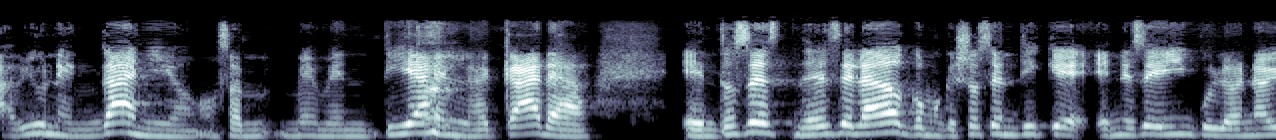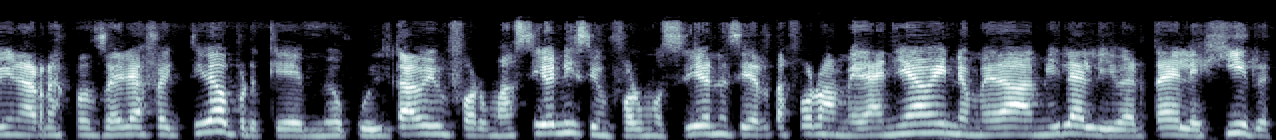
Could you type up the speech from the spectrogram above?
había un engaño, o sea, me mentía en la cara. Entonces, de ese lado, como que yo sentí que en ese vínculo no había una responsabilidad afectiva porque me ocultaba información y esa información en cierta forma me dañaba y no me daba a mí la libertad de elegir.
